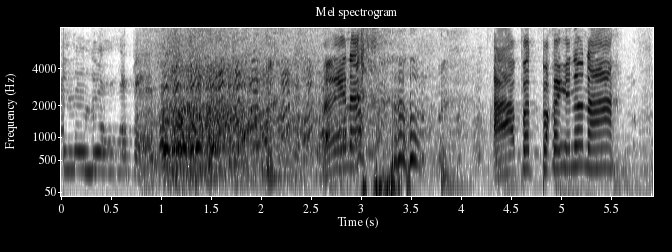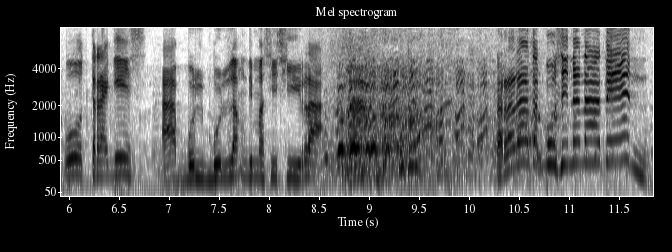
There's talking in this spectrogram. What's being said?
Katawa-tawa ka pa. Ang ina. Apat pa kayo nun ha. Putragis. Ah, bulbul lang di masisira. Ha? Tara na, tapusin na natin.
